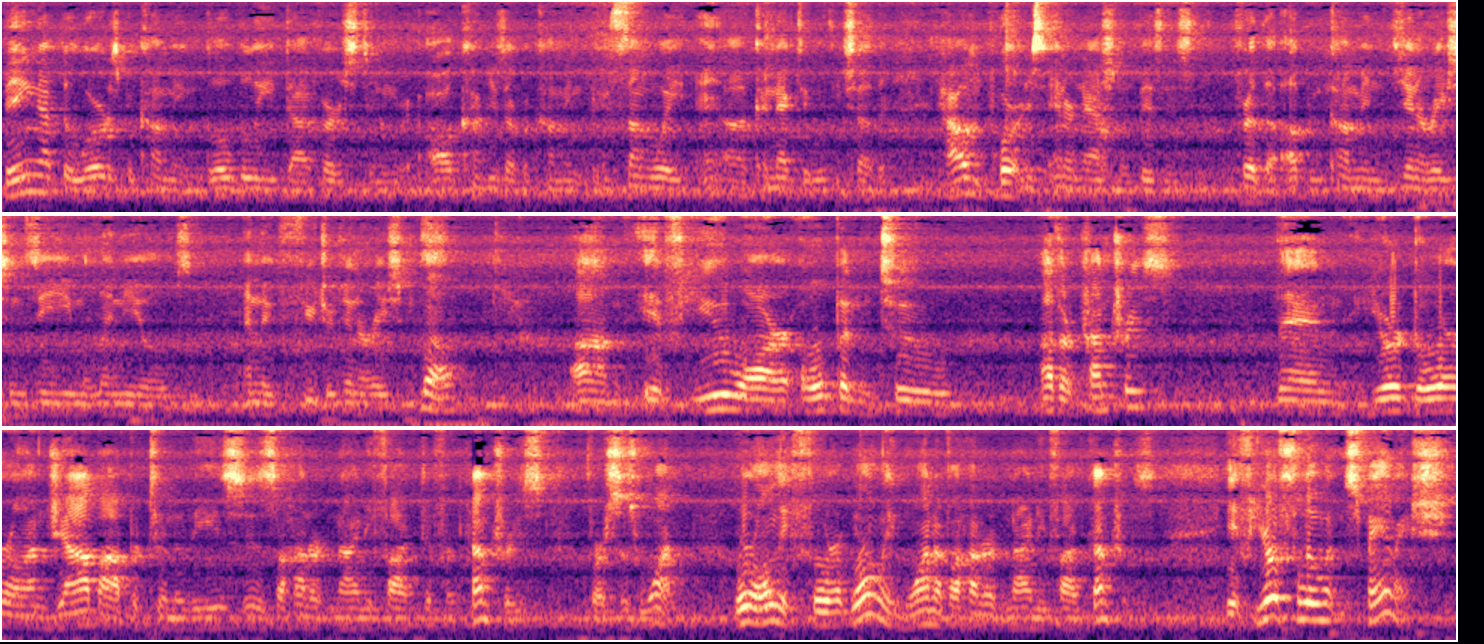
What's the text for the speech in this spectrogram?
Being that the world is becoming globally diverse, and we're all countries are becoming in some way uh, connected with each other. How important is international business for the up and coming Generation Z, millennials, and the future generations? Well, um, if you are open to other countries, then your door on job opportunities is 195 different countries versus one. We're only four. We're only one of 195 countries. If you're fluent in Spanish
